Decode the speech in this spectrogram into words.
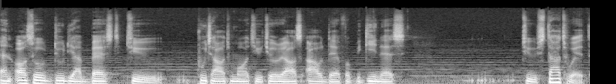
and also do their best to put out more tutorials out there for beginners to start with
